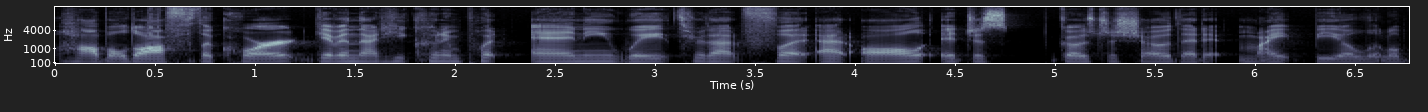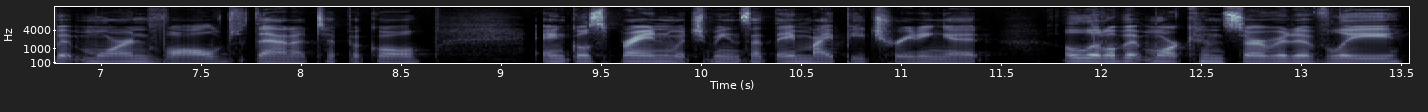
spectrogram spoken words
hobbled off the court, given that he couldn't put any weight through that foot at all, it just goes to show that it might be a little bit more involved than a typical ankle sprain, which means that they might be treating it a little bit more conservatively.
